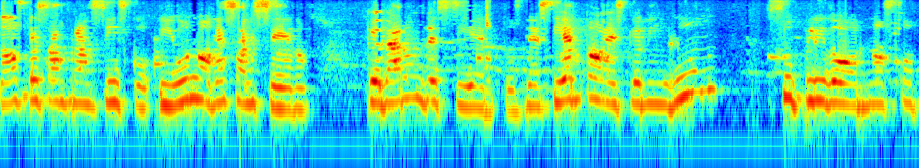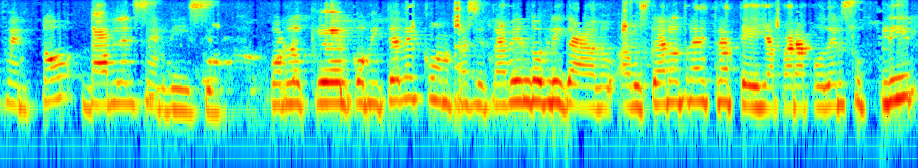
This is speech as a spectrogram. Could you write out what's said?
dos de San Francisco y uno de Salcedo quedaron desiertos. Desierto es que ningún suplidor nos ofertó darle el servicio, por lo que el comité de compras se está viendo obligado a buscar otra estrategia para poder suplir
